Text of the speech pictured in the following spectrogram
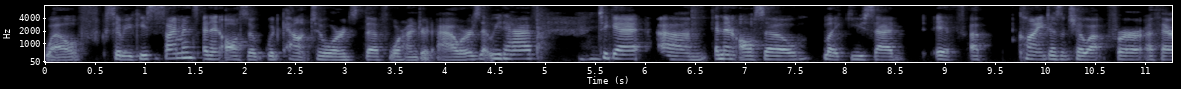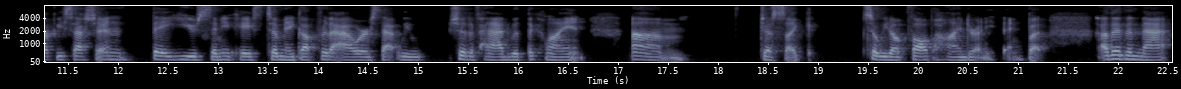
12 SimuCase assignments. And it also would count towards the 400 hours that we'd have Mhm. to get. Um, and then also, like you said, if a client doesn't show up for a therapy session, they use SimuCase to make up for the hours that we should have had with the client. Um, just like so we don't fall behind or anything. But other than that,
